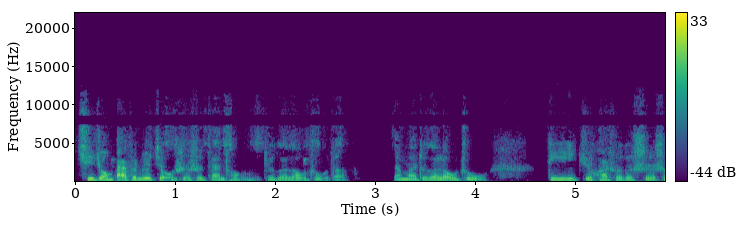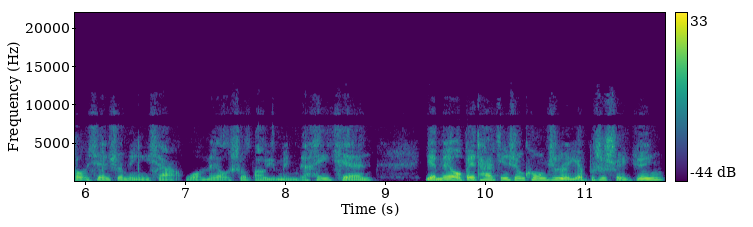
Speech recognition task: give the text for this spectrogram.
其中百分之九十是赞同这个楼主的。那么这个楼主第一句话说的是：首先声明一下，我没有收鲍玉明的黑钱。也没有被他精神控制，也不是水军，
